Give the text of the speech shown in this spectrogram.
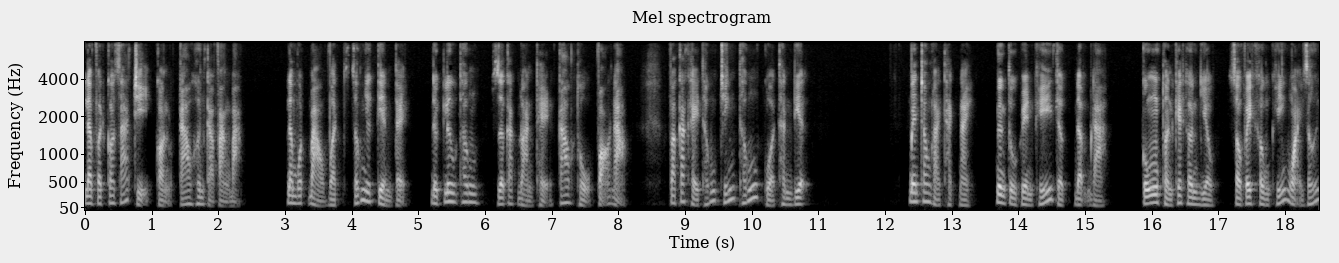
Là vật có giá trị còn cao hơn cả vàng bạc, là một bảo vật giống như tiền tệ được lưu thông giữa các đoàn thể cao thủ võ đạo và các hệ thống chính thống của thần điện. Bên trong loại thạch này, ngưng tụ huyền khí được đậm đà, cũng thuần khiết hơn nhiều so với không khí ngoại giới.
